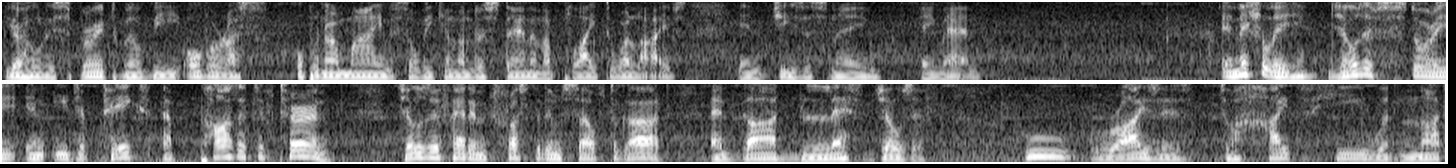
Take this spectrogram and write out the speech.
your Holy Spirit will be over us, open our minds so we can understand and apply to our lives. In Jesus' name, amen. Initially, Joseph's story in Egypt takes a positive turn. Joseph had entrusted himself to God, and God blessed Joseph, who rises to heights he would not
